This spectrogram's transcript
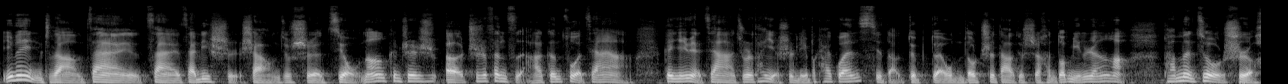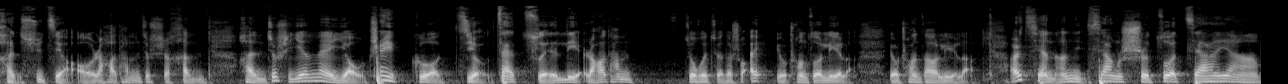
因为你知道，在在在历史上，就是酒呢跟知识呃知识分子啊，跟作家啊，跟音乐家啊，就是他也是离不开关系的，对不对？我们都知道，就是很多名人啊，他们就是很酗酒，然后他们就是很很就是因为有这个酒在嘴里，然后他们。就会觉得说，哎，有创作力了，有创造力了。而且呢，你像是作家呀，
